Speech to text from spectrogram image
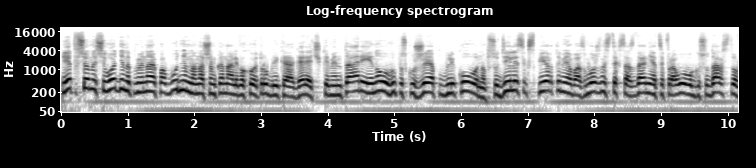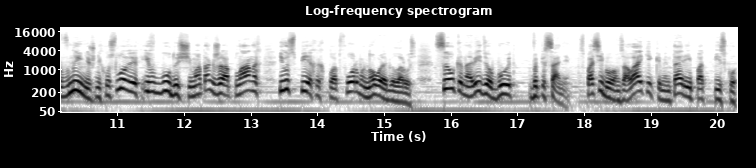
И это все на сегодня. Напоминаю, по будням на нашем канале выходит рубрика «Горячий комментарий». И новый выпуск уже опубликован. Обсудили с экспертами о возможностях создания цифрового государства в нынешних условиях и в будущем, а также о планах и успехах платформы «Новая Беларусь». Ссылка на видео будет в описании. Спасибо вам за лайки, комментарии и подписку.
